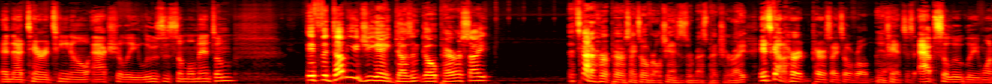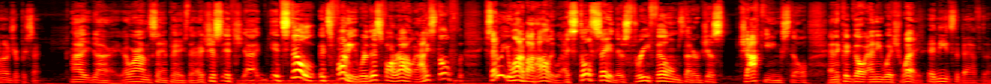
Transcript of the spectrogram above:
and that Tarantino actually loses some momentum? If the WGA doesn't go Parasite, it's got to hurt Parasite's overall chances for Best Picture, right? It's got to hurt Parasite's overall chances. Absolutely, 100%. I all right, we're on the same page there. It's just it's uh, it's still it's funny we're this far out, and I still say what you want about Hollywood. I still say there's three films that are just jockeying still, and it could go any which way. It needs the BAFTA.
